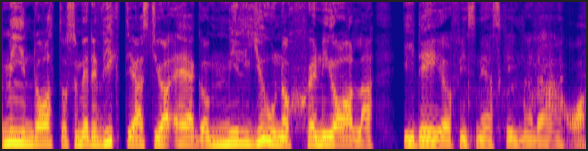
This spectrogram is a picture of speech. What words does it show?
Min dator som är det viktigaste jag äger, miljoner geniala idéer finns nedskrivna där. Ja,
